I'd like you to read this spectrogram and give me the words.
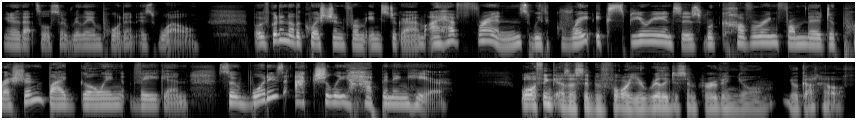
You know, that's also really important as well. But we've got another question from Instagram. I have friends with great experiences recovering from their depression by going vegan. So, what is actually happening here? Well, I think, as I said before, you're really just improving your, your gut health.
